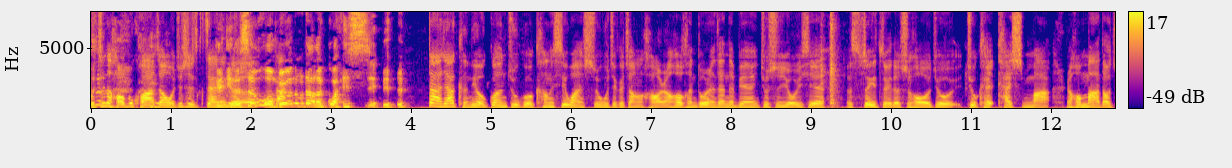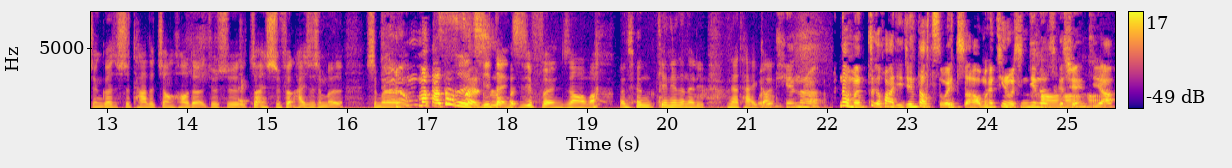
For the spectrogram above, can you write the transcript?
我真的毫不夸张，我就是在跟你的生活没有那么大的关系。大家肯定有关注过康熙万事屋这个账号，然后很多人在那边就是有一些碎嘴的时候，就就开开始骂，然后骂到整个是他的账号的，就是钻石粉还是什么 什么四级等级粉，你知道吗？我真的天天在那里跟他抬杠。我的天呐！那我们这个话题今天到此为止啊，我们进入今天的这个选题啊。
